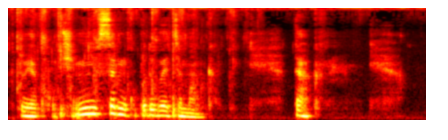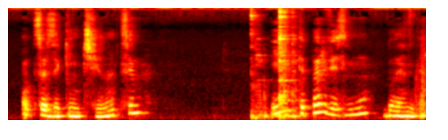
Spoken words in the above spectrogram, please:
хто як хоче. Мені в сирнику подобається манка. Так, оце закінчила цим. І тепер візьму блендер.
